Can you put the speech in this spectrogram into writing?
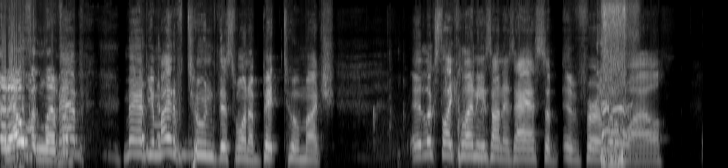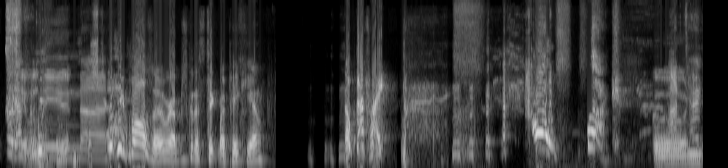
That elven liver. Mab, Mab, you might have tuned this one a bit too much. It looks like Lenny's on his ass a- uh, for a little while. It was- Definitely in. Uh, As he falls over, I'm just gonna stick my pinky out. Nope, that's right. Oh fuck! Boone, out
